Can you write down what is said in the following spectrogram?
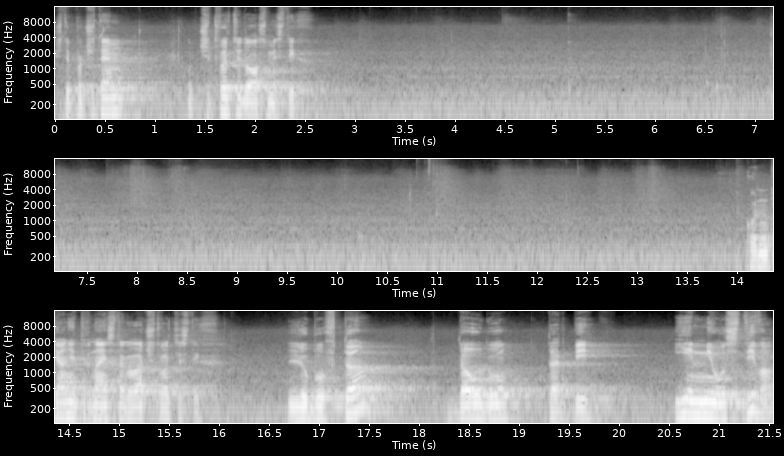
ще прочетем от 4 до 8 стих. Коринтияни 13 глава, 4 стих. Любовта дълго търпи и е милостива.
